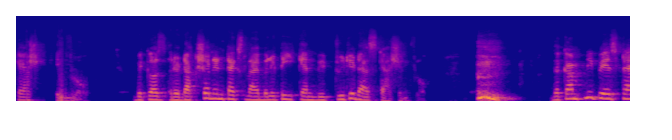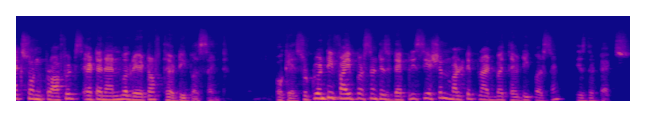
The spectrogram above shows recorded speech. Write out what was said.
cash inflow because reduction in tax liability can be treated as cash inflow. the company pays tax on profits at an annual rate of 30%. Okay, so 25% is depreciation multiplied by 30% is the tax.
